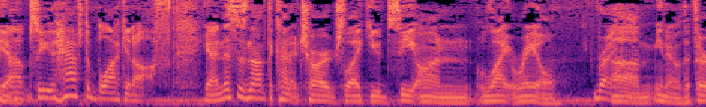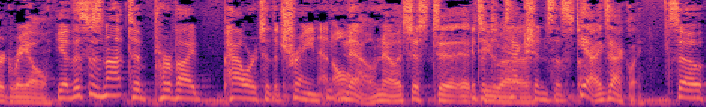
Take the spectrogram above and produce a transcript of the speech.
Yeah. Um, so you have to block it off. Yeah, and this is not the kind of charge like you'd see on light rail. Right. Um, you know, the third rail. Yeah, this is not to provide power to the train at all. No, no, it's just to It's a to, uh, detection system. Yeah, exactly. So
